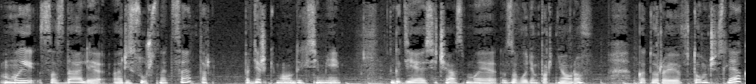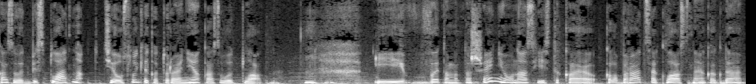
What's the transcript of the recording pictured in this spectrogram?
мы создали ресурсный центр поддержки молодых семей, где сейчас мы заводим партнеров, которые в том числе оказывают бесплатно те услуги, которые они оказывают платно. И в этом отношении у нас есть такая коллаборация классная, когда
